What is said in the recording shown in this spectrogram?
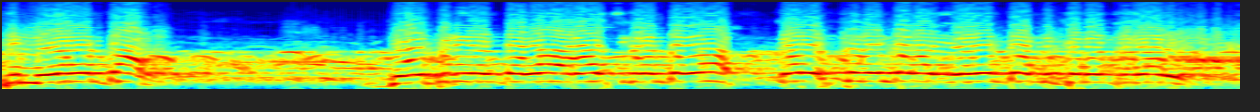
దీన్ని ఏమంటాం దోపిడీ అంటావా? అరాచకం అంటావా? కవస్తం అంటావా? ఏమంటాం ముఖ్యమంత్రి గారు?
